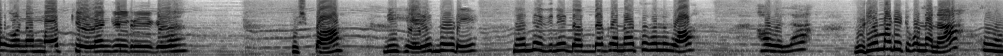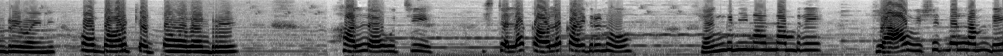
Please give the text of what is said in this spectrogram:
ಅವ ನಮ್ ಮಾತ್ ಕೇಳಂಗಿಲ್ರಿ ಈಗ. ಪುಷ್ಪ ನೀ ಹೇಳುದ್ ನೋಡಿ ನನ್ನ ಇದನ್ನೇ ಡಗ್ ಡಗ್ ಅನ್ನತ್ತದಲ್ವಾ ಅವೆಲ್ಲ ವಿಡಿಯೋ ಮಾಡಿ ಇಟ್ಕೊಂಡನ? ಹ್ಞೂನ್ರಿ ವೈನಿ. ಅವ ಬಾಳ ಕೆಟ್ಟ ಹೋದನ್ರಿ ಅಲ್ಲ ಹುಚ್ಚಿ ಇಷ್ಟೆಲ್ಲ ಕಾವಲ ಕಾಯ್ದ್ರುನು ಹೆಂಗ್ ನೀ ನನ್ ನಂಬ್ರಿ ಯಾವ ವಿಷಯದ ಮೇಲೆ ನಂಬ್ದಿ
